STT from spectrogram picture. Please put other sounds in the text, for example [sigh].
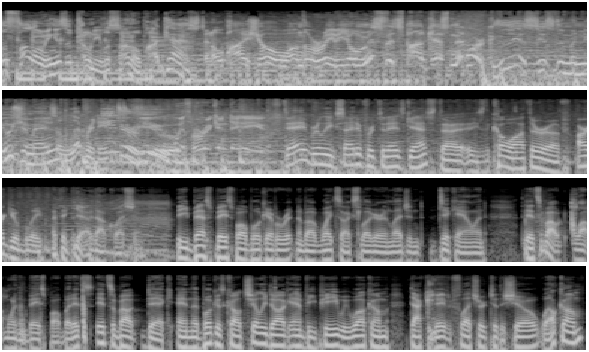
The following is a Tony Lasano podcast, an Opie show on the Radio Misfits Podcast Network. This is the Minutia Man Celebrity Interview with Rick and Dave. Dave, really excited for today's guest. Uh, he's the co-author of, arguably, I think, Yeah. without question, the best baseball book ever written about White Sox slugger and legend Dick Allen. It's about a lot more than baseball, but it's it's about Dick, and the book is called Chili Dog MVP. We welcome Dr. David Fletcher to the show. Welcome.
